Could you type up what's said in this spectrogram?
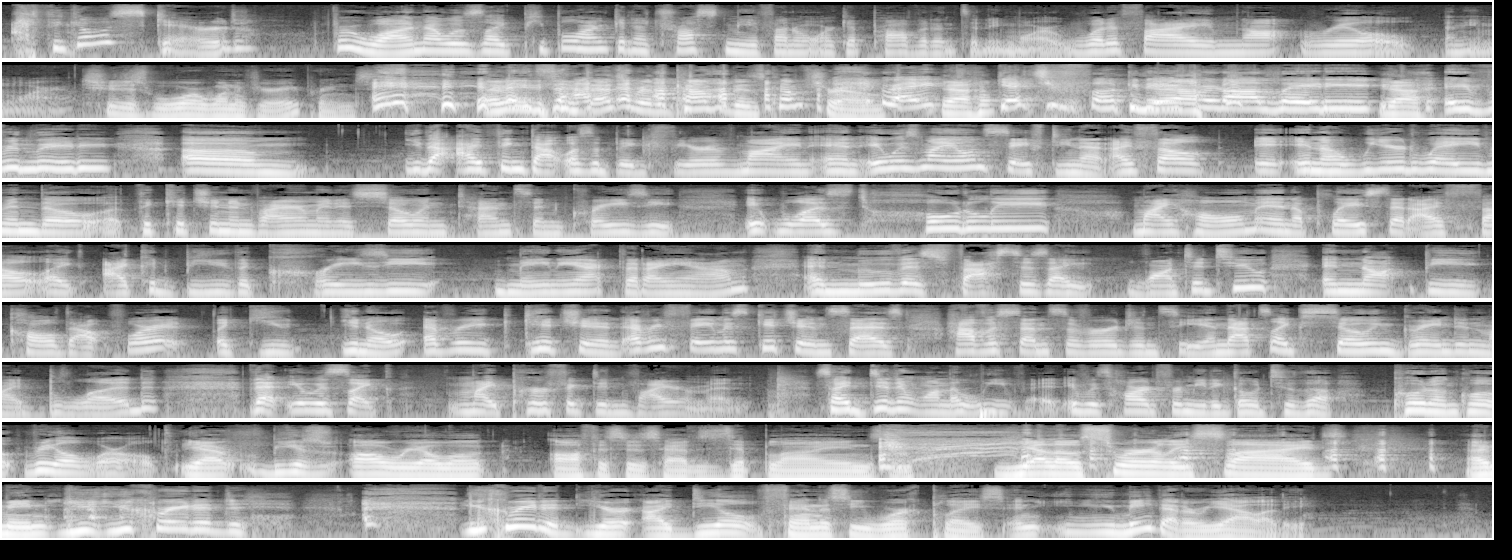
I think I was scared. For one, I was like, people aren't going to trust me if I don't work at Providence anymore. What if I'm not real anymore? Have just wore one of your aprons. I mean, that's where the confidence comes from. right? Yeah. Get your fucking Yeah. apron on, lady. Yeah. Apron lady. Um, yeah, I think that was a big fear of mine, and it was my own safety net. I felt i in a weird way, even though the kitchen environment is so intense and crazy, it was totally my home and a place that I felt like I could be the crazy maniac that I am and move as fast as I wanted to and not be called out for it. Like you, you know, every kitchen, every famous kitchen says have a sense of urgency. And that's like so ingrained in my blood that it was like my perfect environment. So I didn't want to leave it. It was hard for me to go to the quote unquote real world. Yeah, because all real wo- offices have zip lines and yellow swirly slides. I mean, you you created you created your ideal fantasy workplace, and you made that a reality.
